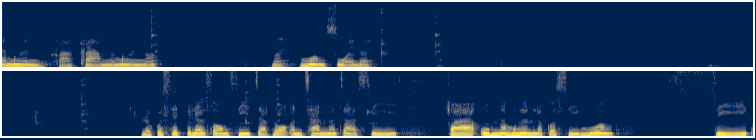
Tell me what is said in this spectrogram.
น้ำเงิน ฟ้าครามน้ำเงินเนาะมาม่วงสวยเลย แล้วก็เสร็จไปแล้วสองสีจากดอกอัญชันเนาะจ้ะสีฟ้าอมน้ำเงินแล้วก็สีม่วง สีผ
